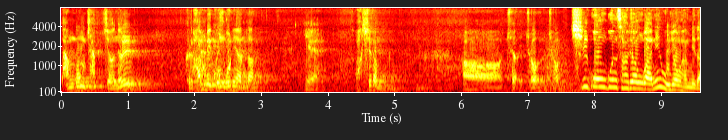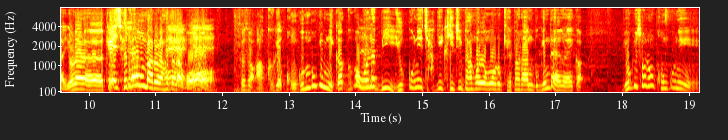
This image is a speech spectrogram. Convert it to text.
방공 작전을 그렇게 한미. 공군이 한다. 예. 확실합니까? 어, 저, 저, 저, 7공군 사령관이 운영합니다. 이렇게 그랬죠. 새로운 말을 하더라고. 네, 네. 그래서 아 그게 공군 무기입니까? 그거 네. 원래 미 육군이 자기 기지 방어용으로 개발한 무기인데 그러니까 여기서는 공군이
